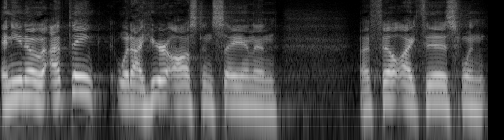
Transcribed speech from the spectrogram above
And you know, I think what I hear Austin saying, and I felt like this when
